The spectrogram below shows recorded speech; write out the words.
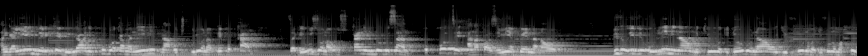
angalieni merikebu ingawa ni kubwa kama nini na huchukuliwa na pepo kali zageuzwa na usukani mdogo sana. Kokote anakoazimia kwenda na ovu vivyo hivyo ulimi nao ni kiungo kidogo nao hujivuna majivuno makuu.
